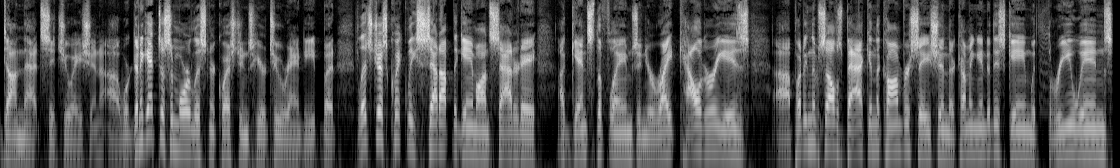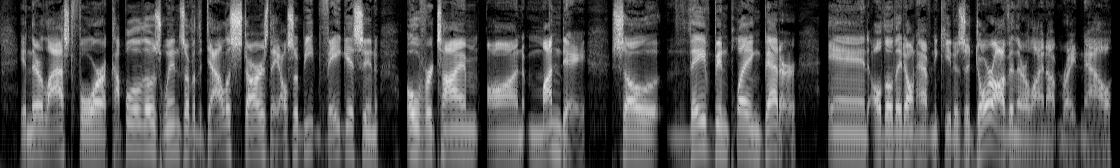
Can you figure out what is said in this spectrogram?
done that situation. Uh, we're going to get to some more listener questions here too, Randy, but let's just quickly set up the game on Saturday against the Flames. And you're right, Calgary is uh, putting themselves back in the conversation. They're coming into this game with three wins in their last four, a couple of those wins over the Dallas Stars. They also beat Vegas in overtime on Monday. So they've been playing better. And although they don't have Nikita Zadorov in their lineup right now,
